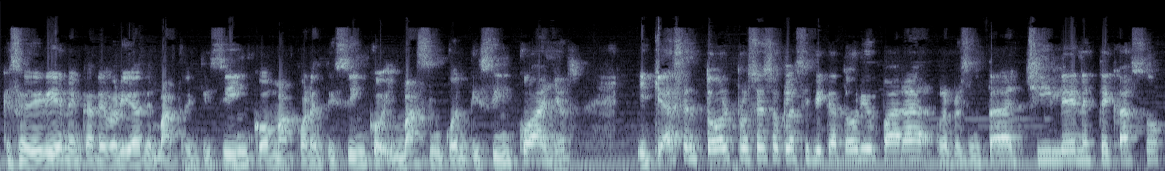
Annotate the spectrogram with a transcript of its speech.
que se dividen en categorías de más 35, más 45 y más 55 años, y que hacen todo el proceso clasificatorio para representar a Chile, en este caso,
